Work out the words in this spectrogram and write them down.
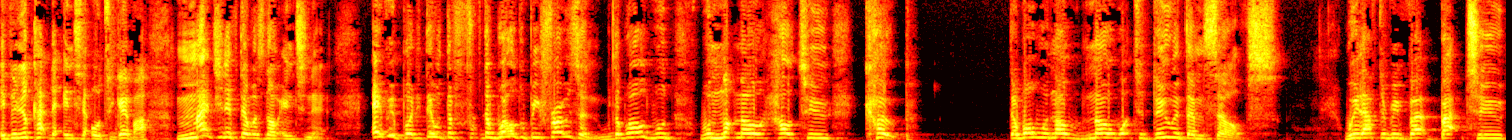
if you look at the internet altogether, imagine if there was no internet. Everybody, would, the, the world would be frozen. The world would, would not know how to cope. The world would not know what to do with themselves. We'd have to revert back to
